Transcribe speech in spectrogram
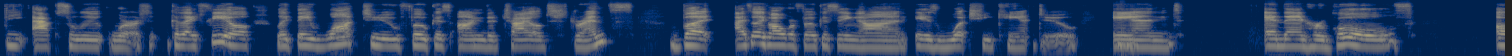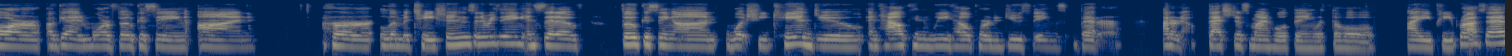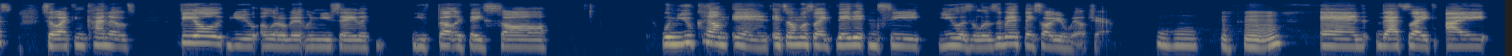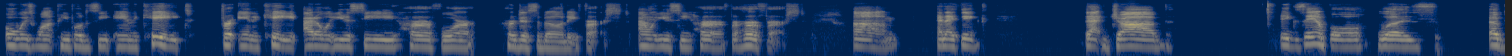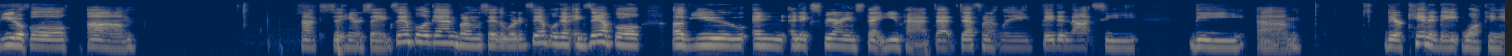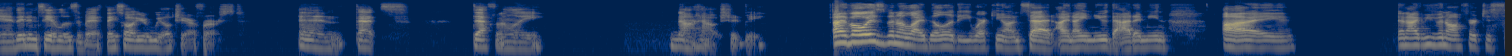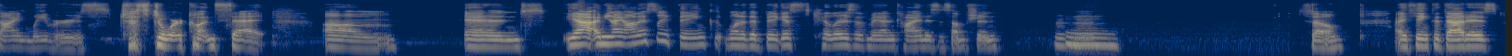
the absolute worst because I feel like they want to focus on the child's strengths, but I feel like all we're focusing on is what she can't do. Mm-hmm. And and then her goals are again more focusing on her limitations and everything instead of focusing on what she can do and how can we help her to do things better. I don't know. That's just my whole thing with the whole IEP process. So I can kind of feel you a little bit when you say like you felt like they saw when you come in, it's almost like they didn't see you as Elizabeth, they saw your wheelchair. Mm-hmm. Mm-hmm. And that's like, I always want people to see Anna Kate for Anna Kate. I don't want you to see her for her disability first. I want you to see her for her first. Um, and I think that job example was a beautiful um not to sit here and say example again, but I'm gonna say the word example again. Example of you and an experience that you had that definitely they did not see the um their candidate walking in. They didn't see Elizabeth. They saw your wheelchair first. And that's definitely not how it should be. I've always been a liability working on set, and I knew that. I mean, I and I've even offered to sign waivers just to work on set. Um, and yeah, I mean, I honestly think one of the biggest killers of mankind is assumption. Mm-hmm. Mm. So I think that that is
